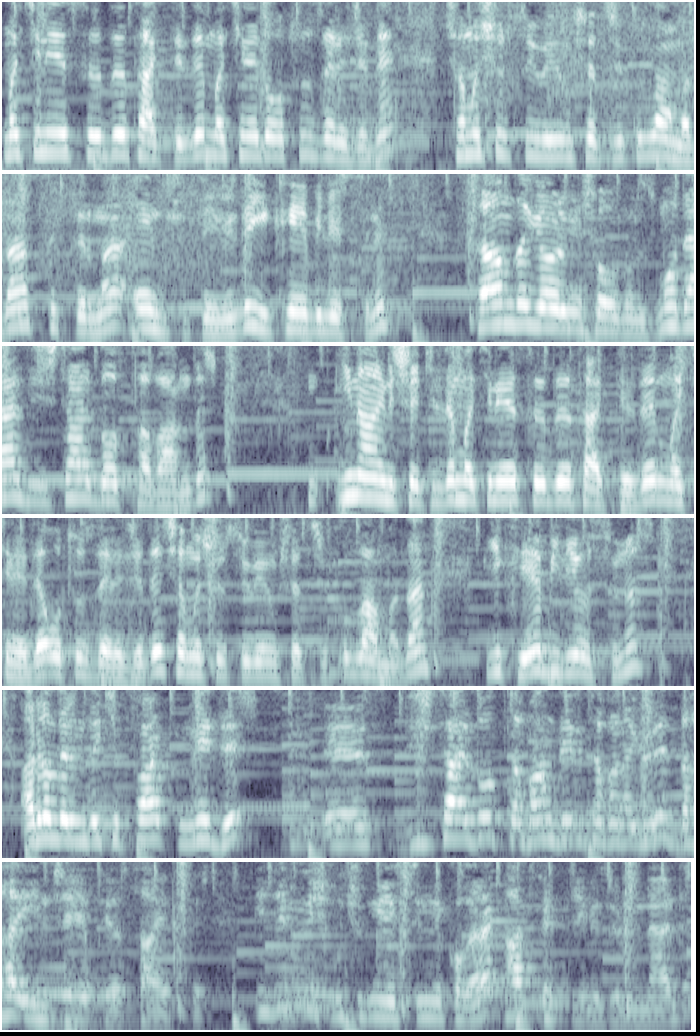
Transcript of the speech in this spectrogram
Makineye sığdığı takdirde makinede 30 derecede çamaşır suyu ve yumuşatıcı kullanmadan sıktırma en düşük devirde yıkayabilirsiniz. Sağımda görmüş olduğunuz model dijital dot tabandır. Yine aynı şekilde makineye sığdığı takdirde makinede 30 derecede çamaşır suyu ve yumuşatıcı kullanmadan yıkayabiliyorsunuz. Aralarındaki fark nedir? Ee, dijital dot taban deri tabana göre daha ince yapıya sahiptir. Bizim 3,5 mevsimlik olarak atfettiğimiz ürünlerdir.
